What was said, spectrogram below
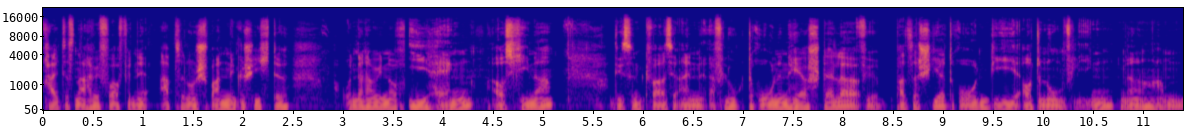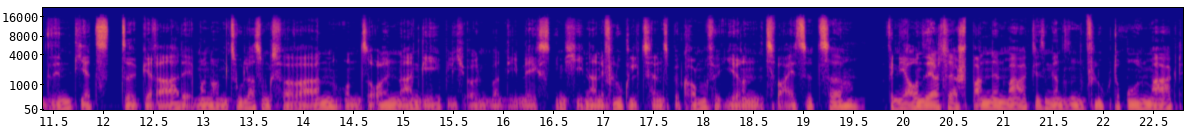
halte es nach wie vor für eine absolut spannende Geschichte. Und dann habe ich noch eHang aus China. Die sind quasi ein Flugdrohnenhersteller für Passagierdrohnen, die autonom fliegen. Ja, sind jetzt äh, gerade immer noch im Zulassungsverfahren und sollen angeblich irgendwann demnächst in China eine Fluglizenz bekommen für ihren Zweisitzer. Finde ich auch einen sehr, sehr spannenden Markt, diesen ganzen Flugdrohnenmarkt.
